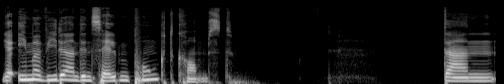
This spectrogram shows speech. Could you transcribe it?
ja immer wieder an denselben Punkt kommst, dann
